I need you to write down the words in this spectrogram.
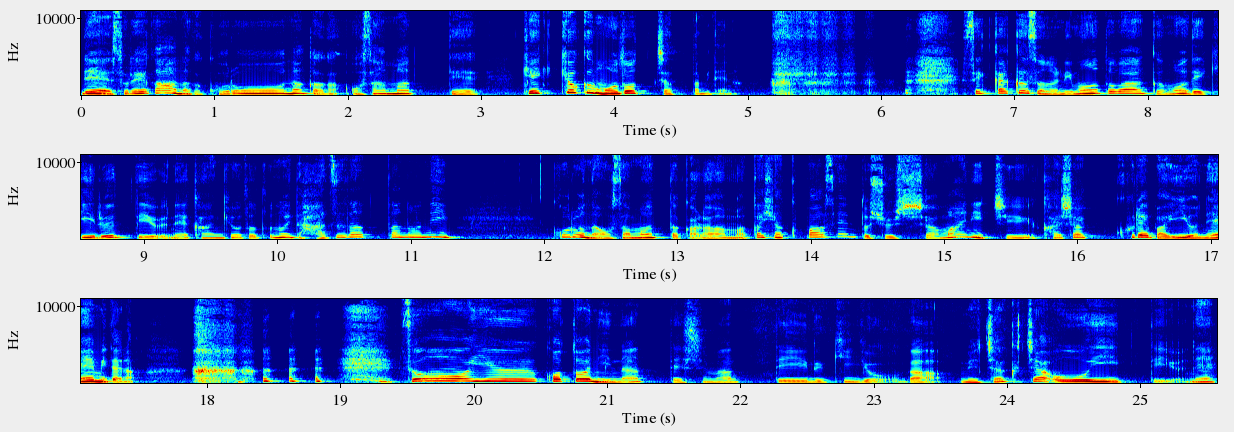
でそれがなんかコロナ禍が収まって結局戻っちゃったみたいな せっかくそのリモートワークもできるっていうね環境を整えたはずだったのにコロナ収まったからまた100%出社毎日会社来ればいいよねみたいな そういうことになってしまっている企業がめちゃくちゃ多いっていうね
